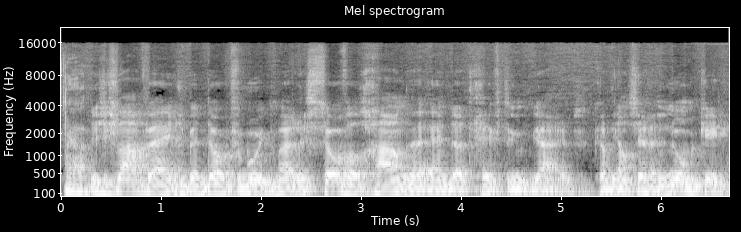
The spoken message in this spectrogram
Ja. Dus je slaapt weinig, je bent doodvermoeid, maar er is zoveel gaande en dat geeft een, ja, ik kan niet anders zeggen, een enorme kick.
